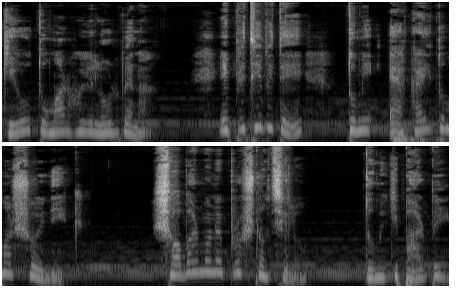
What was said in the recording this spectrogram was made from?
কেউ তোমার হয়ে লড়বে না। এই পৃথিবীতে তুমি একাই তোমার সৈনিক। সবার মনে প্রশ্ন ছিল, তুমি কি পারবে?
